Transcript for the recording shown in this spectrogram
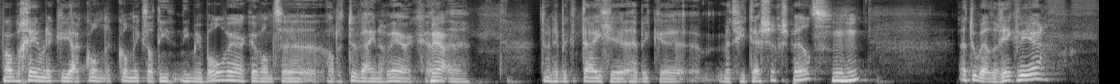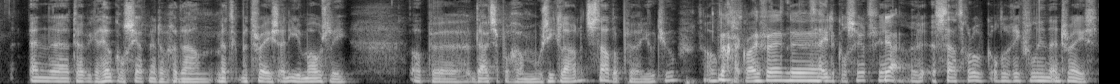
Maar op een gegeven moment ja, kon, kon ik dat niet, niet meer bolwerken. Want eh, we hadden te weinig werk. Ja. toen heb ik een tijdje heb ik, met Vitesse gespeeld. Mhm. En toen belde Rick weer. En toen heb ik een heel concert met hem gedaan. Met, met Trace en Ian Mosley. Op eh, het Duitse programma Muziekladen. Het staat op eh, YouTube. Dan ga ik wel even in Het de... hele concert. Ja. Ja. Het staat geloof ik onder Rick van Linden en Trace.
